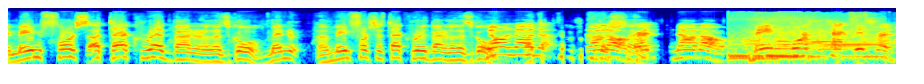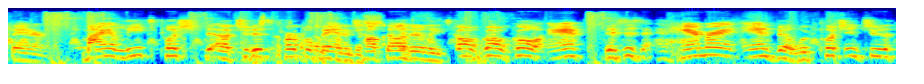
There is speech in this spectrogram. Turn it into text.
main force attack red banner. Let's go. Main uh, main force attack red banner. Let's go. No, no, no, Attack no, no, side. red, no, no. Main force attack this red banner. My elites push uh, to this purple banner to help the other elites. Go, go, go. And this is hammer and anvil. We push into,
